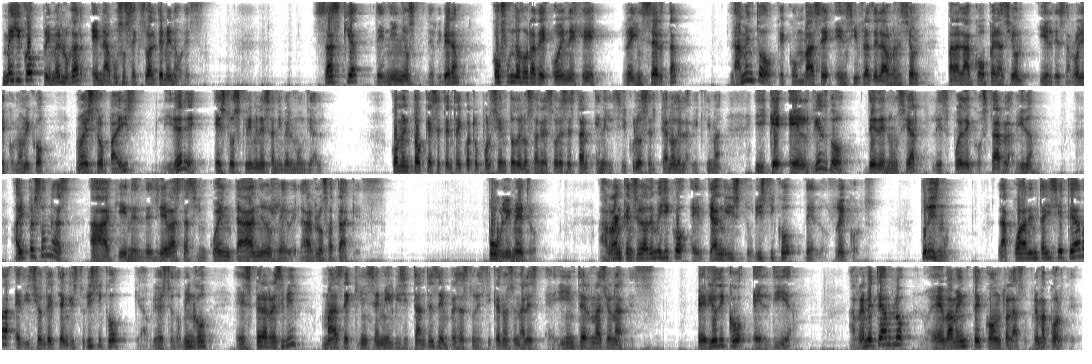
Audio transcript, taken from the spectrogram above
México, primer lugar en abuso sexual de menores. Saskia de Niños de Rivera, cofundadora de ONG Reinserta, lamentó que con base en cifras de la Organización para la Cooperación y el Desarrollo Económico, nuestro país lidere estos crímenes a nivel mundial. Comentó que 74% de los agresores están en el círculo cercano de la víctima y que el riesgo de denunciar les puede costar la vida. Hay personas a quienes les lleva hasta 50 años revelar los ataques. Publimetro. Arranca en Ciudad de México el tianguis turístico de los récords. Turismo la 47 edición del Tianguis Turístico, que abrió este domingo, espera recibir más de 15.000 visitantes de empresas turísticas nacionales e internacionales. Periódico El Día. Arremete AMLO nuevamente contra la Suprema Corte.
